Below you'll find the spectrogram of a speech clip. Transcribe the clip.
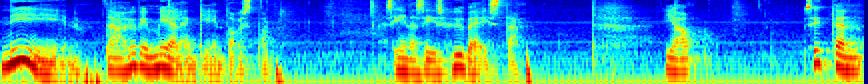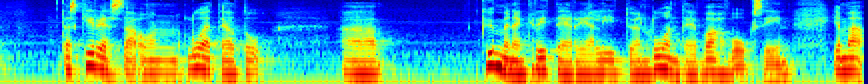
Niin, tämä on hyvin mielenkiintoista siinä siis hyveistä. Ja sitten tässä kirjassa on lueteltu ää, kymmenen kriteeriä liittyen luonteen vahvuuksiin. Ja mä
